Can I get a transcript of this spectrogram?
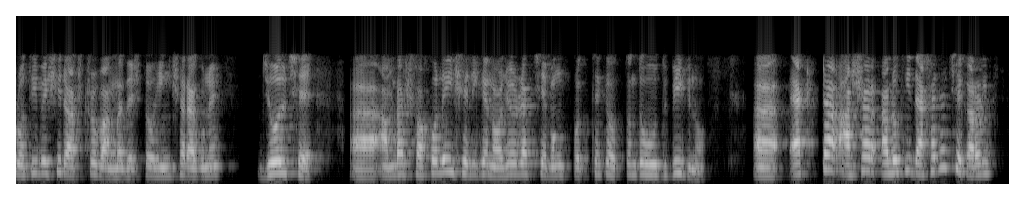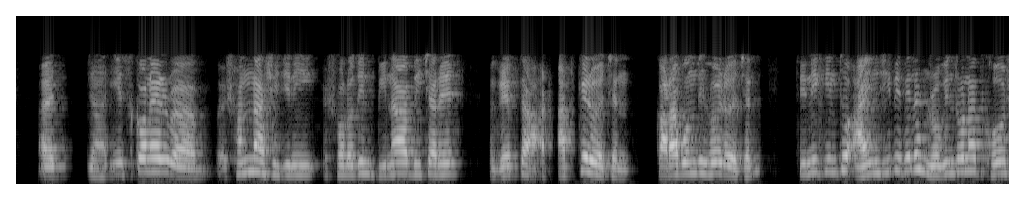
প্রতিবেশী রাষ্ট্র বাংলাদেশ তো হিংসার আগুনে জ্বলছে। আমরা সকলেই সেদিকে নজর রাখছি এবং প্রত্যেকে অত্যন্ত উদ্বিগ্ন। আহ, একটা আশার আলো কি দেখা যাচ্ছে কারণ ইসকনের সন্ন্যাসী যিনি ষোলো দিন বিনা বিচারে গ্রেপ্তার আটকে রয়েছেন কারাবন্দী হয়ে রয়েছেন তিনি কিন্তু আইনজীবী পেলেন রবীন্দ্রনাথ ঘোষ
